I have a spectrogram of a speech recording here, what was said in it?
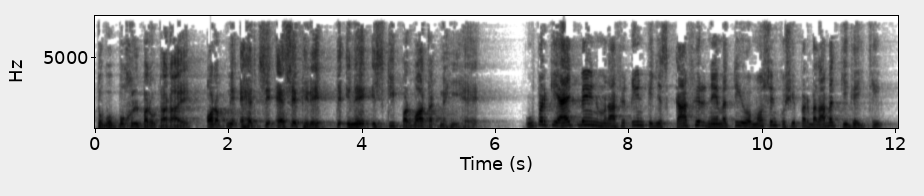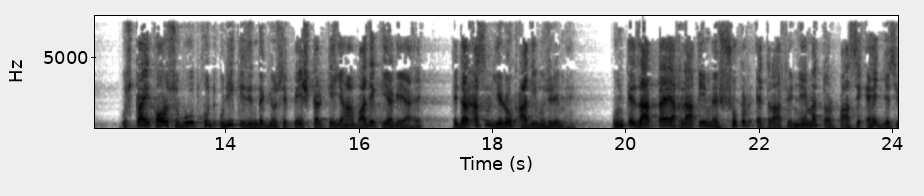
تو وہ بخل پر اتر آئے اور اپنے عہد سے ایسے پھرے کہ انہیں اس کی پرواہ تک نہیں ہے۔ اوپر کی آیت میں ان منافقین کی جس کافر نعمتی و موسن کشی پر ملامت کی گئی تھی اس کا ایک اور ثبوت خود انہی کی زندگیوں سے پیش کر کے یہاں واضح کیا گیا ہے کہ دراصل یہ لوگ عادی مجرم ہیں۔ ان کے ضابطۂ اخلاقی میں شکر، اعتراف نعمت اور پاس عہد جیسی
